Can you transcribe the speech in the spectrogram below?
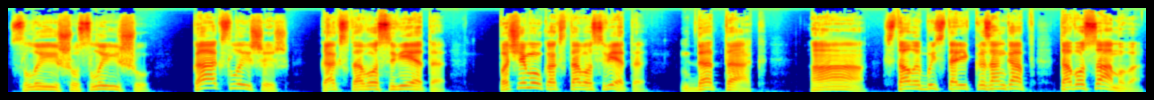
«Слышу, слышу». «Как слышишь?» «Как с того света». «Почему как с того света?» «Да так». «А, стало быть, старик Казангап того самого».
